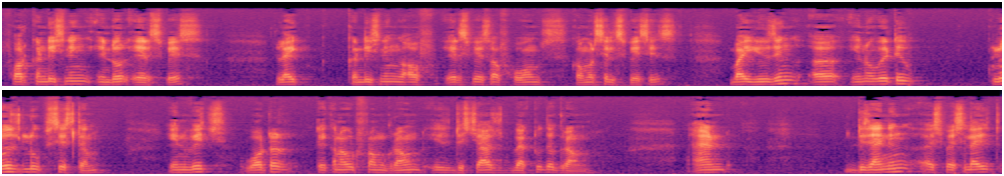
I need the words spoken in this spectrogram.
for conditioning indoor airspace, like conditioning of airspace of homes, commercial spaces, by using a innovative closed loop system in which water taken out from ground is discharged back to the ground and designing a specialized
